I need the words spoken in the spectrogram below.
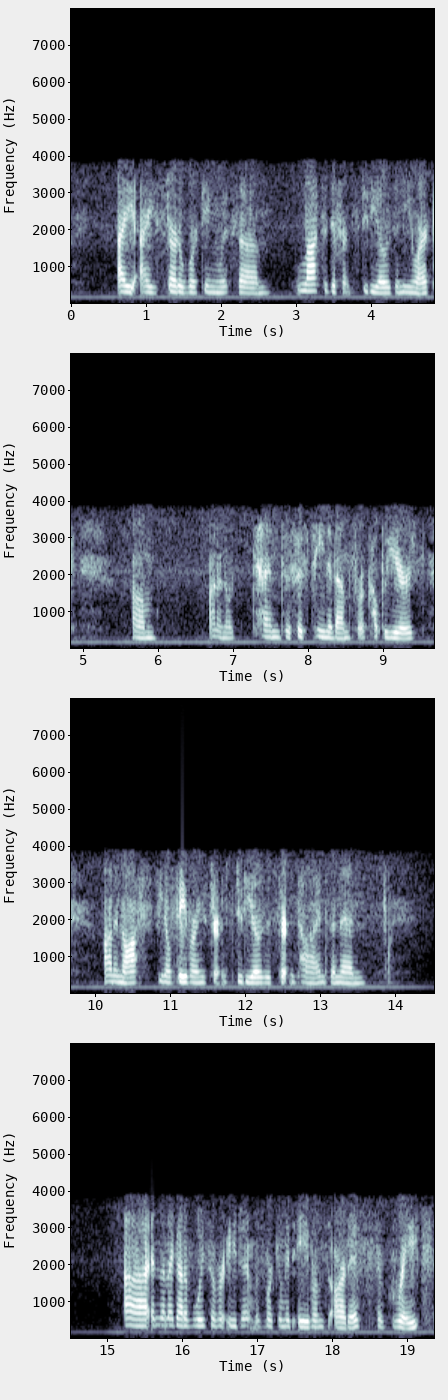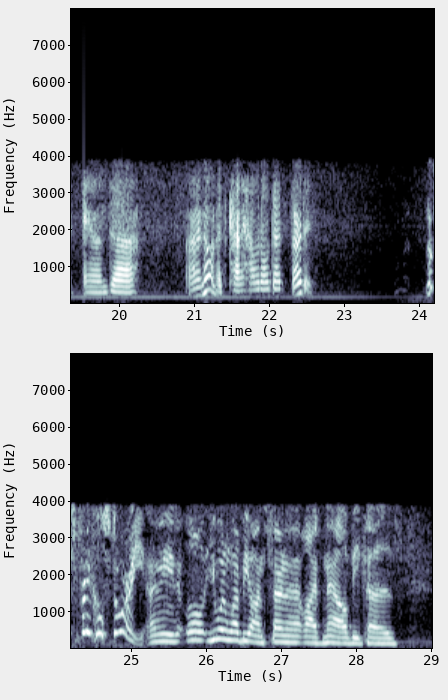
I I started working with um, lots of different studios in New York. Um, I don't know, 10 to 15 of them for a couple years, on and off, you know, favoring certain studios at certain times, and then uh, and then I got a voiceover agent. Was working with Abrams artists. They're great, and uh, I don't know. That's kind of how it all got started. That's a pretty cool story. I mean, well, you wouldn't want to be on Saturday Night Live now because,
